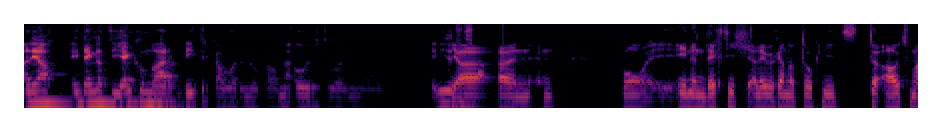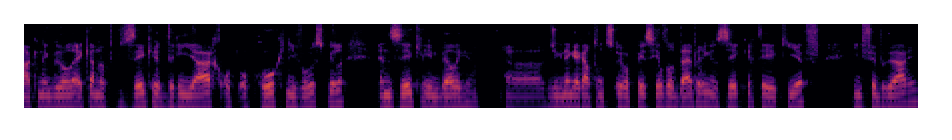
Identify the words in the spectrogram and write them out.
allee, ja, ik denk dat hij enkel maar beter kan worden, ook al met ouder te worden. Uh, ja, en, en Bon, 31, allee, we gaan het ook niet te oud maken. Ik bedoel, hij kan nog zeker drie jaar op, op hoog niveau spelen. En zeker in België. Uh, dus ik denk dat gaat ons Europees heel veel bijbrengen. Zeker tegen Kiev in februari.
